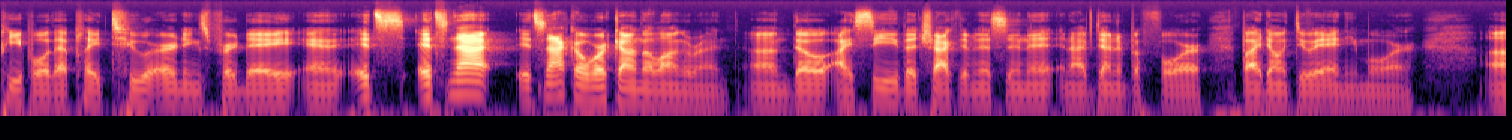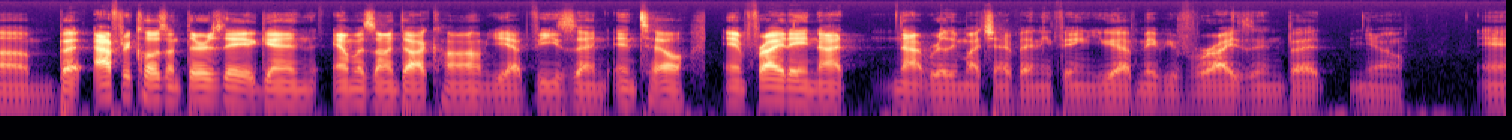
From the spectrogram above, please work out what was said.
people that play two earnings per day, and it's it's not it's not gonna work out in the long run. Um, though I see the attractiveness in it, and I've done it before, but I don't do it anymore. Um, but after close on Thursday, again, Amazon.com, you have Visa and Intel, and Friday, not not really much of anything. You have maybe Verizon, but you know, eh.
